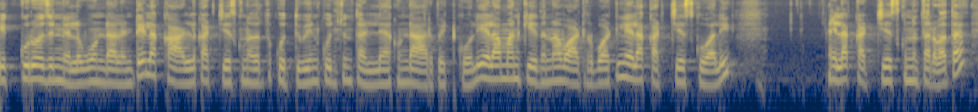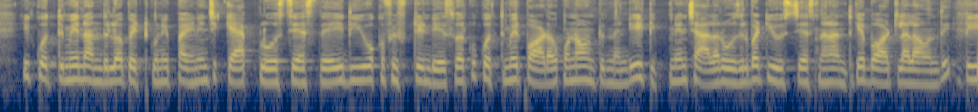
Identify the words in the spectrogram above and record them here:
ఎక్కువ రోజులు నిల్వ ఉండాలంటే ఇలా కాళ్ళు కట్ చేసుకున్న తర్వాత కొత్తిమీరని కొంచెం తడి లేకుండా ఆరబెట్టుకోవాలి. ఇలా మనకి ఏదైనా వాటర్ బాటిల్ని ఇలా కట్ చేసుకోవాలి. ఇలా కట్ చేసుకున్న తర్వాత ఈ కొత్తిమీర అందులో పెట్టుకుని పైనుంచి క్యాప్ క్లోజ్ చేస్తే ఇది ఒక ఫిఫ్టీన్ డేస్ వరకు కొత్తిమీర పాడవకుండా ఉంటుందండి. ఈ టిప్ నేను చాలా రోజులు బట్టి యూస్ చేస్తున్నాను. అందుకే బాటిల్ అలా ఉంది. ఈ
